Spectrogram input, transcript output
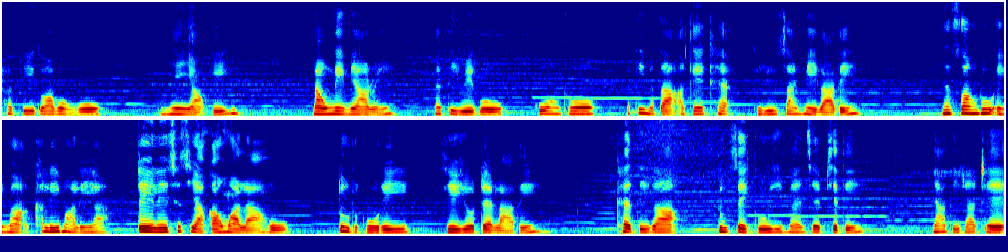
ထွက်ပြေးသွားပုံကိုမြင်ရောက်၏နောက်နေ့များတွင်မက်တီရီကိုကိုအောင်ထွန်းမတိမတာအကဲခတ်ဂရုစိုက်မိလာသည်ညဆောင်တို့အိမ်မှခလေးမလေးဟာတဲလဲချစ်စရာကောင်းပါလားဟုသူ့တကူရီ ရေရွတ်တက်လာသည်ခက်သည်ကသူ့စိတ်ကူးရီမှန်ချက်ဖြစ်သည်ညတီရထက်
